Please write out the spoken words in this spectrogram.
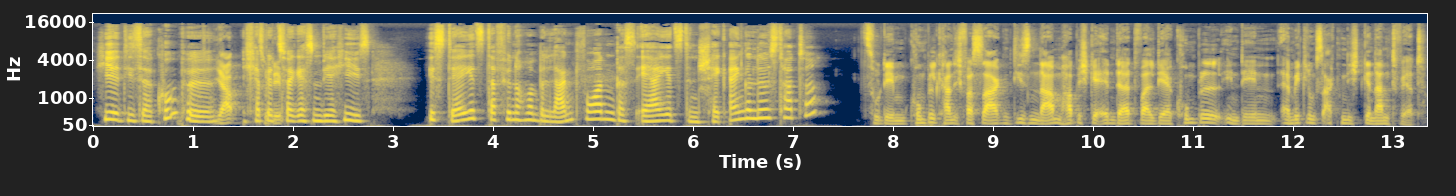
Hier dieser Kumpel. Ja. Ich habe jetzt vergessen, wie er hieß. Ist der jetzt dafür nochmal belangt worden, dass er jetzt den Scheck eingelöst hatte? Zu dem Kumpel kann ich was sagen. Diesen Namen habe ich geändert, weil der Kumpel in den Ermittlungsakten nicht genannt wird.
